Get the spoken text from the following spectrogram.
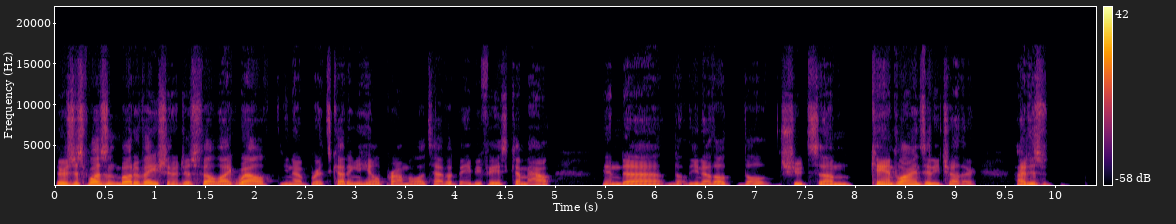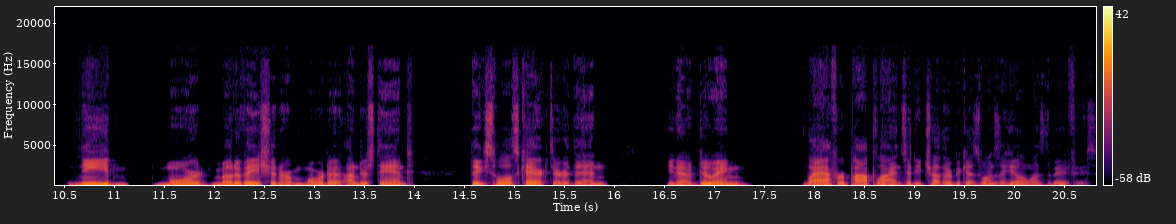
There just wasn't motivation. It just felt like, well, you know, Britt's cutting a heel promo. Let's have a babyface come out and uh, you know they'll they'll shoot some canned lines at each other. I just need more motivation or more to understand Big Swole's character than you know doing laugh or pop lines at each other because one's the heel and one's the babyface.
